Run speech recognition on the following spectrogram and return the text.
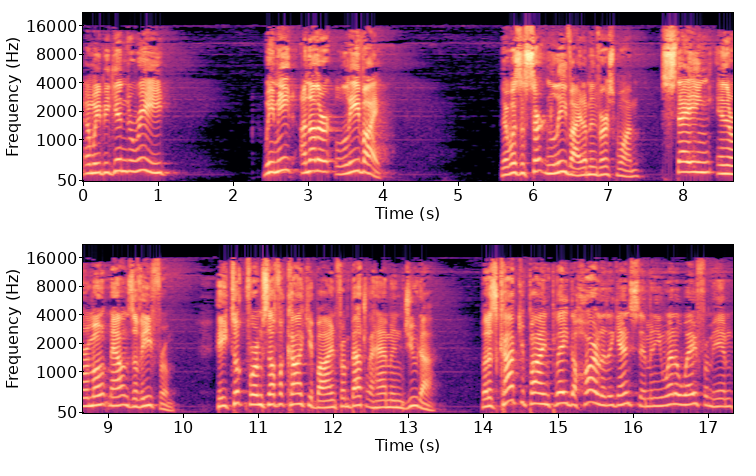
and we begin to read, we meet another Levite. There was a certain Levite, I'm in verse 1, staying in the remote mountains of Ephraim. He took for himself a concubine from Bethlehem in Judah. But his concubine played the harlot against him, and he went away from him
